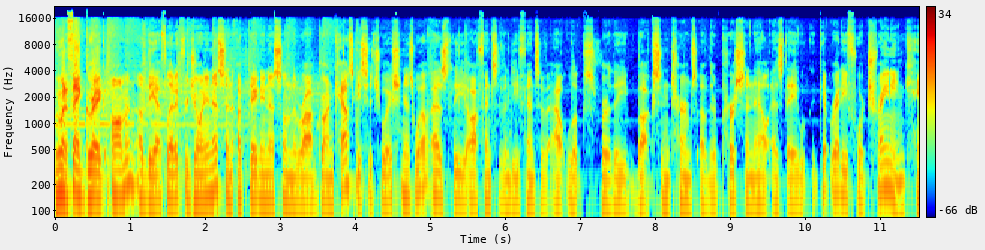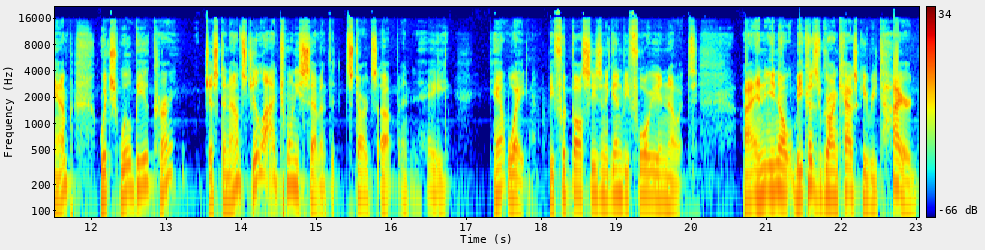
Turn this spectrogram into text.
We want to thank Greg Auman of The Athletic for joining us and updating us on the Rob Gronkowski situation, as well as the offensive and defensive outlooks for the Bucks in terms of their personnel as they get ready for training camp, which will be occurring just announced July 27th. It starts up, and hey, can't wait. Be football season again before you know it. Uh, and you know, because Gronkowski retired,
